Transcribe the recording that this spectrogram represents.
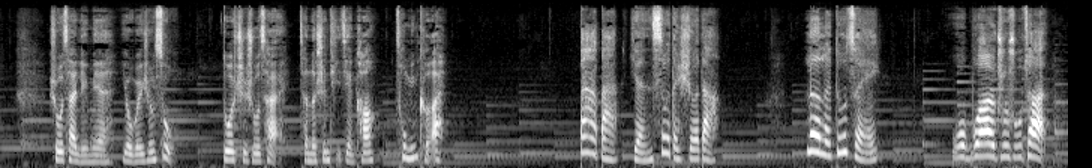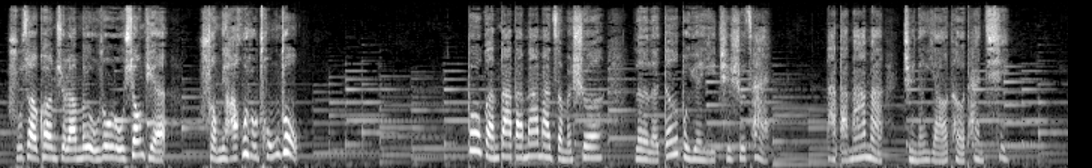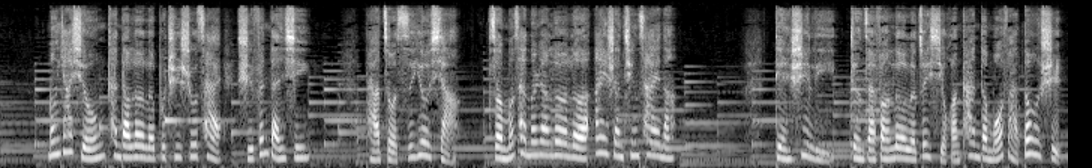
蔬菜里面有维生素，多吃蔬菜才能身体健康、聪明可爱。爸爸严肃地说道。乐乐嘟嘴：“我不爱吃蔬菜，蔬菜看起来没有肉肉香甜。”上面还会有虫虫。不管爸爸妈妈怎么说，乐乐都不愿意吃蔬菜。爸爸妈妈只能摇头叹气。萌芽熊看到乐乐不吃蔬菜，十分担心。他左思右想，怎么才能让乐乐爱上青菜呢？电视里正在放乐乐最喜欢看的魔法斗士。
